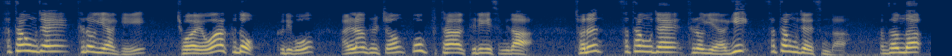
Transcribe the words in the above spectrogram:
사타공자의 트럭 이야기, 좋아요와 구독, 그리고 알람 설정 꼭 부탁드리겠습니다. 저는 사타공자의 트럭 이야기, 사타공자였습니다. 감사합니다.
